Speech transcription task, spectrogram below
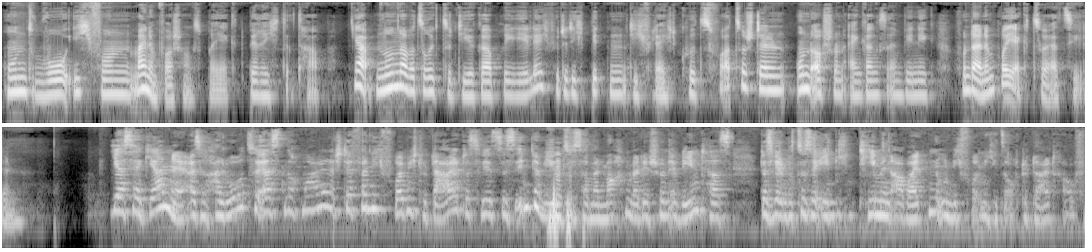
und wo ich von meinem Forschungsprojekt berichtet habe. Ja, nun aber zurück zu dir, Gabriele. Ich würde dich bitten, dich vielleicht kurz vorzustellen und auch schon eingangs ein wenig von deinem Projekt zu erzählen. Ja, sehr gerne. Also hallo zuerst nochmal, Stefanie. Ich freue mich total, dass wir jetzt das Interview zusammen machen, weil du schon erwähnt hast, dass wir einfach zu sehr ähnlichen Themen arbeiten und ich freue mich jetzt auch total drauf.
